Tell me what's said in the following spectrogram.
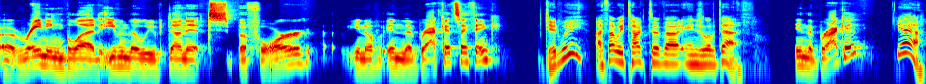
uh, raining blood, even though we've done it before, you know, in the brackets, I think Did we? I thought we talked about Angel of Death. in the bracket. Yeah.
